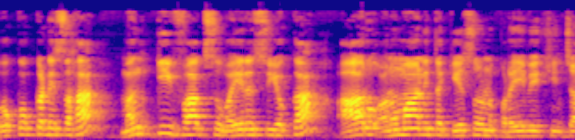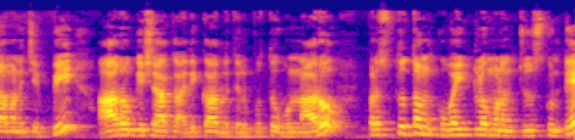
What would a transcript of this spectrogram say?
ఒక్కొక్కటి సహా మంకీ ఫాక్స్ వైరస్ యొక్క ఆరు అనుమానిత కేసులను పర్యవేక్షించామని చెప్పి ఆరోగ్య శాఖ అధికారులు తెలుపుతూ ఉన్నారు. ప్రస్తుతం కువైట్లో మనం చూసుకుంటే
